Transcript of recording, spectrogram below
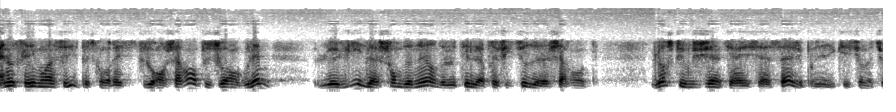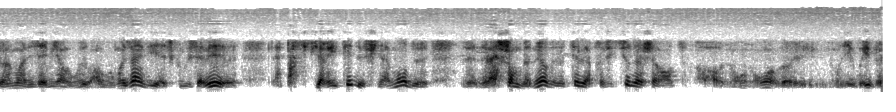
un autre élément insolite, parce qu'on reste toujours en Charente, souvent en Angoulême, le lit de la chambre d'honneur de l'hôtel de la préfecture de la Charente. Lorsque je me suis intéressé à ça, j'ai posé des questions naturellement à des amis angoumoisins. Ils dit Est-ce que vous savez euh, la particularité de finalement de, la chambre d'honneur de l'hôtel de la préfecture de la Charente? Oh non, non. Bah, on dit Oui, bah,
